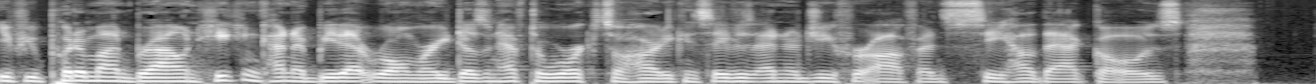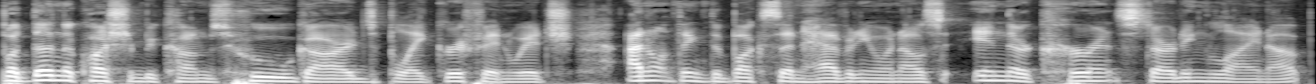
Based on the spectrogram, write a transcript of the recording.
if you put him on Brown, he can kind of be that roamer. He doesn't have to work so hard. He can save his energy for offense, see how that goes. But then the question becomes who guards Blake Griffin, which I don't think the Bucks then have anyone else in their current starting lineup.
